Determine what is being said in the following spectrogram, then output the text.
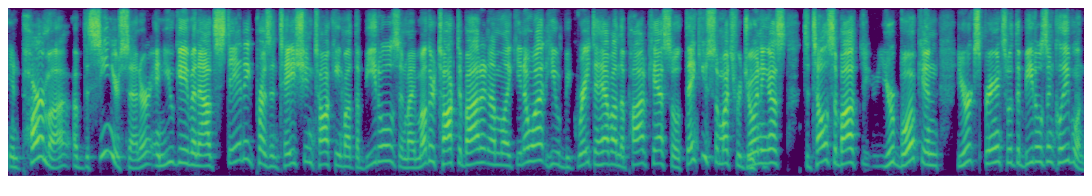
in Parma of the senior center, and you gave an outstanding presentation talking about the Beatles. And my mother talked about it, and I'm like, you know what? He would be great to have on the podcast. So thank you so much for joining us to tell us about your book and your experience with the Beatles in Cleveland.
